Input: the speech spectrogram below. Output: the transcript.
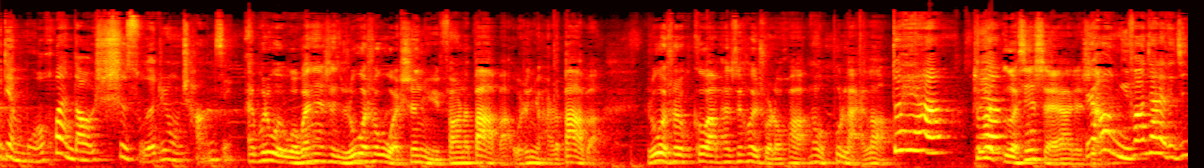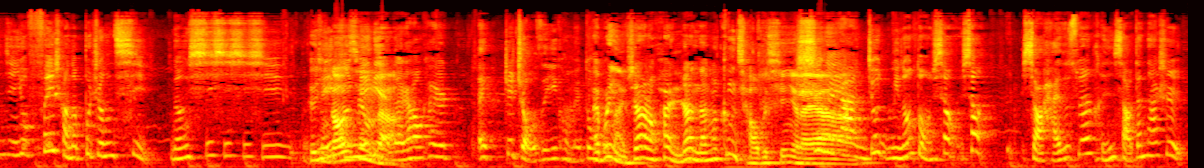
点魔幻到世俗的这种场景。哎，不是我，我关键是，如果说我是女方的爸爸，我是女孩的爸爸，如果说给我安排最后一桌的话，那我不来了，对呀、这对呀、不恶心谁啊？这是。然后女方家里的经济又非常的不争气，能嘻嘻嘻嘻没高兴的提没脸的，然后开始哎这肘子一口没动哎，不是你这样的话，你让你男朋友更瞧不起你了是的呀，你就你能懂，像像小孩子虽然很小，但他是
